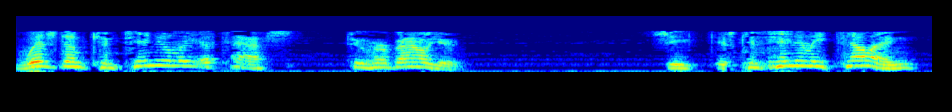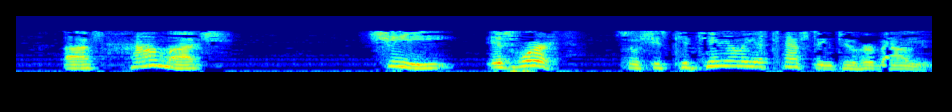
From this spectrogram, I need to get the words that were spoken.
Wisdom continually attests to her value. She is continually telling us how much she is worth. So she's continually attesting to her value.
